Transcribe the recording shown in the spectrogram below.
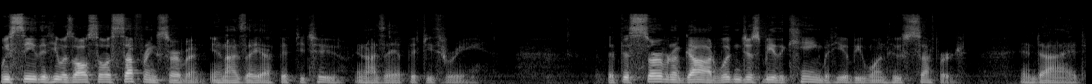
We see that he was also a suffering servant in Isaiah 52 and Isaiah 53 that this servant of God wouldn't just be the king, but he would be one who suffered and died.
